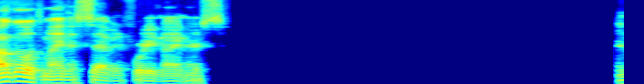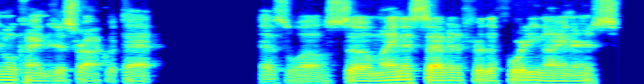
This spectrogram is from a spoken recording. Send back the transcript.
I'll go with minus seven 49ers. And we'll kind of just rock with that as well. So minus seven for the 49ers.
